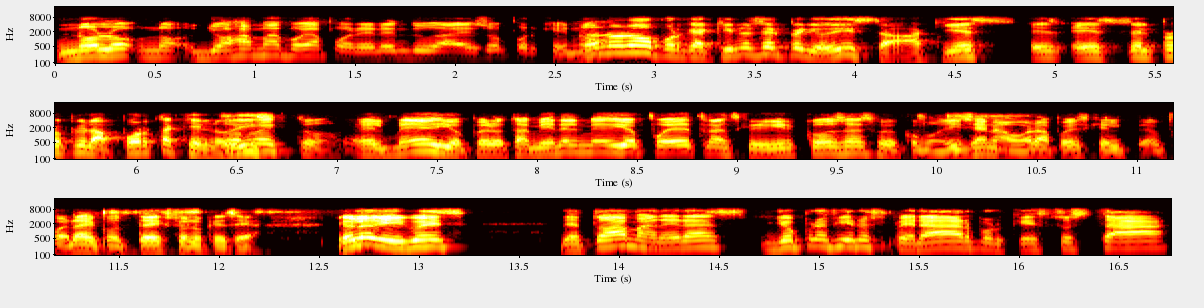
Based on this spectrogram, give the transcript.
No lo, no, yo jamás voy a poner en duda eso porque no. No, no, no, porque aquí no es el periodista, aquí es, es, es el propio Laporta quien lo dice. Correcto, el medio, pero también el medio puede transcribir cosas, pues, como dicen ahora, pues que fuera de contexto, lo que sea. Yo lo que digo es, de todas maneras, yo prefiero esperar porque esto está,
